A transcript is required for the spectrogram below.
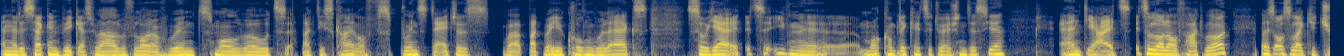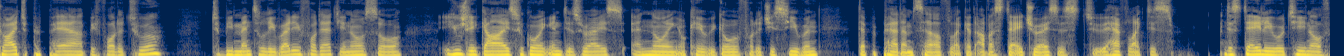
And then the second week as well, with a lot of wind, small roads, like these kind of sprint stages, where, but where you couldn't relax. So yeah, it, it's even a more complicated situation this year. And yeah, it's it's a lot of hard work, but it's also like you try to prepare before the tour to be mentally ready for that, you know. So usually guys who are going in this race and knowing, okay, we go for the GC win, they prepare themselves like at other stage races to have like this this daily routine of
